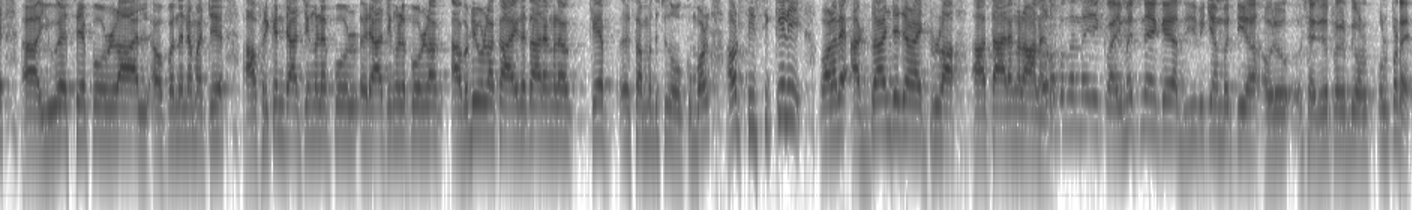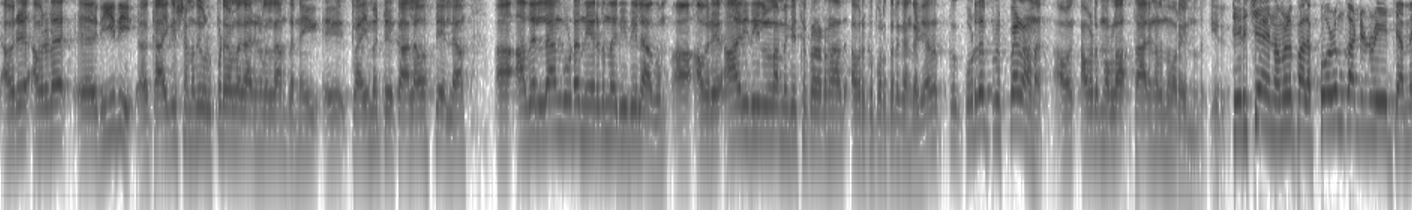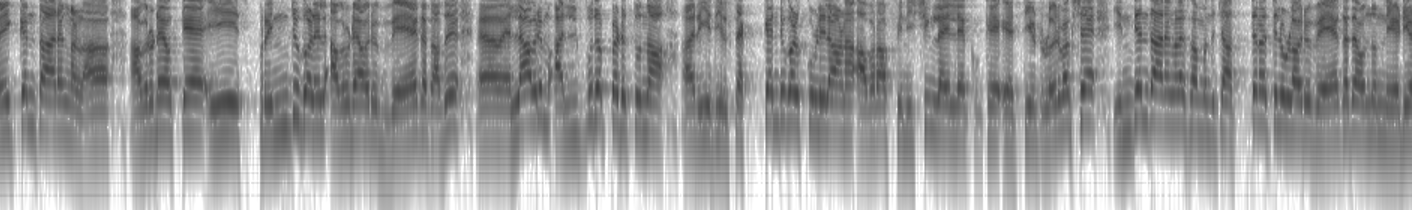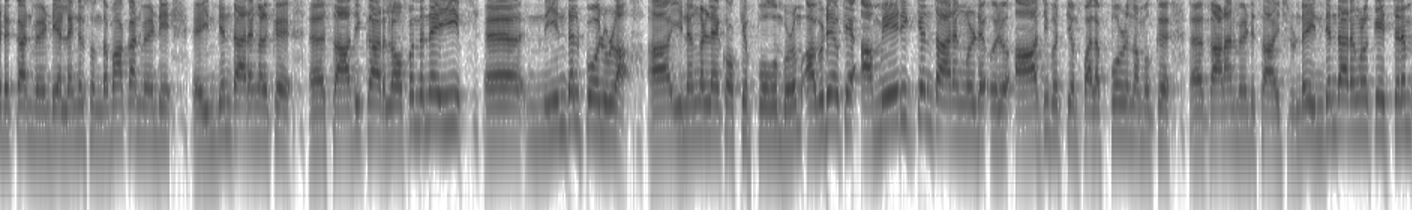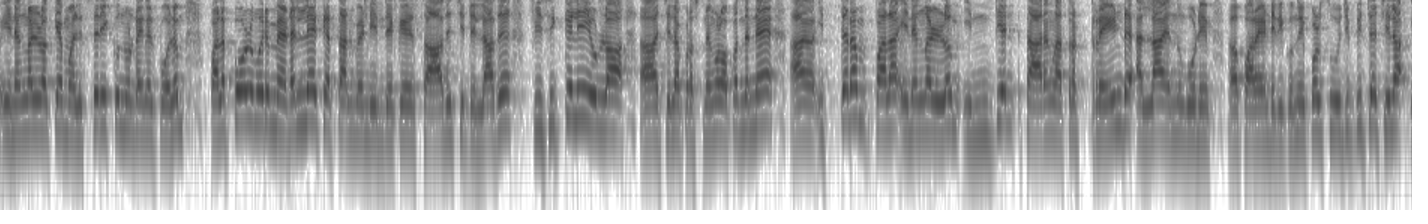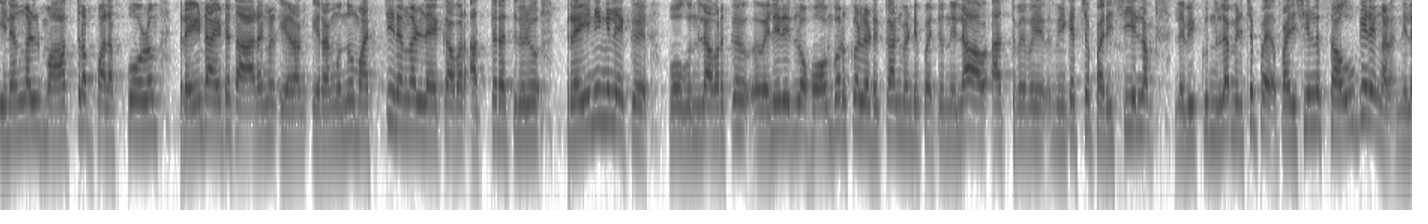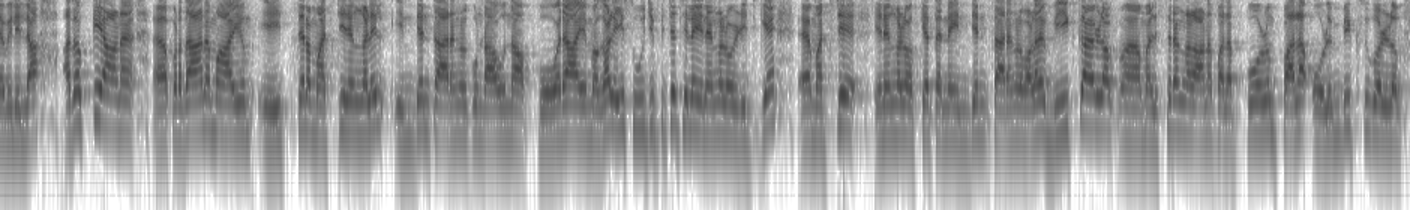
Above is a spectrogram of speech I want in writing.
യു എസ് എ പോലുള്ള ഒപ്പം തന്നെ മറ്റ് ആഫ്രിക്കൻ രാജ്യങ്ങളെ പോ രാജ്യങ്ങളെ പോലുള്ള അവിടെയുള്ള കായിക താരങ്ങളെയൊക്കെ സംബന്ധിച്ച് നോക്കുമ്പോൾ അവർ ഫിസിക്കലി വളരെ അഡ്വാന്റേജ് ആയിട്ടുള്ള താരങ്ങളാണ്. അതോടൊപ്പം തന്നെ ഈ ക്ലൈമറ്റിനെയൊക്കെ അതിജീവിക്കാൻ പറ്റിയ ഒരു ശരീരപ്രകൃതി ഉൾ- ഉൾപ്പെടെ അവർ അവരുടെ രീതി കായികക്ഷമത ഉൾപ്പെടെയുള്ള കാര്യങ്ങളെല്ലാം തന്നെ ഈ ക്ലൈമറ്റ് കാലാവസ്ഥയെല്ലാം ആ, അതെല്ലാം കൂടെ നേരിടുന്ന രീതിയിലാകും. അവർ ആ രീതിയിലുള്ള മികച്ച പ്രകടനം അവർക്ക് പുറത്തെടുക്കാൻ കഴിയും. അത് കൂടുതൽ പ്രിപ്പയർഡ് ആണ് അവ- അവിടെ നിന്നുള്ള താരങ്ങൾ എന്ന് പറയുന്നത് തീർച്ചയായും നമ്മൾ പലപ്പോഴും കണ്ടിട്ടുണ്ട് ഈ ജമൈക്കൻ താരങ്ങൾ അവരുടെയൊക്കെ ഈ സ്പ്രിന്റുകളിൽ അവരുടെ ആ ഒരു വേഗത അത് എല്ലാവരും അത്ഭുതപ്പെടുത്തുന്ന രീതിയിൽ സെക്കൻഡുകൾക്കുള്ളിലാണ് അവർ ആ ഫിനിഷിംഗ് ലൈനിലേക്കൊക്കെ എത്തിയിട്ടുള്ളത്. ഒരു ഇന്ത്യൻ താരങ്ങളെ സംബന്ധിച്ച് അത്തരത്തിലുള്ള ഒരു വേഗത ഒന്നും നേടിയെടുക്കാൻ വേണ്ടി അല്ലെങ്കിൽ സ്വന്തമാക്കാൻ വേണ്ടി ഇന്ത്യൻ താരങ്ങൾക്ക് സാധിക്കാറില്ല. ഒപ്പം തന്നെ ഈ നീന്തൽ പോലുള്ള ഇനങ്ങളിലേക്കൊക്കെ പോകുമ്പോഴും അവിടെയൊക്കെ അമേരിക്കൻ താരങ്ങളുടെ ഒരു ആധിപത്യം പലപ്പോഴും നമുക്ക് കാണാൻ വേണ്ടി സാധിച്ചിട്ടുണ്ട്. ഇന്ത്യൻ താരങ്ങളൊക്കെ ഇത്തരം ഇനങ്ങളിലൊക്കെ മത്സരിക്കുന്നുണ്ടെങ്കിൽ പോലും പലപ്പോഴും ഒരു മെഡലിലേക്ക് എത്താൻ വേണ്ടി ഇന്ത്യയ്ക്ക് സാധിച്ചിട്ടില്ല. അത് ഫിസിക്കലി ഉള്ള ചില പ്രശ്നങ്ങൾ. ഒപ്പം തന്നെ ഇത്തരം പല ഇനങ്ങളിലും ഇന്ത്യൻ താരങ്ങൾ അത്ര ട്രെയിൻഡ് അല്ല എന്നും കൂടിയും പറയേണ്ടിയിരിക്കുന്നു. ഇപ്പോൾ സൂചിപ്പിച്ച ചില ഇനങ്ങൾ മാത്രം പലപ്പോഴും ട്രെയിൻഡ് ആയിട്ട് താരങ്ങൾ ഇറ- ഇറങ്ങുന്നു. മറ്റിനങ്ങളിലേക്ക് അവർ അത്തരത്തിലൊരു ട്രെയിനിങ്ങിലേക്ക് പോകുന്നില്ല. അവർക്ക് വലിയ രീതിയിലുള്ള ഹോംവർക്കുകൾ എടുക്കാൻ വേണ്ടി പറ്റുന്നില്ല. മികച്ച പരിശീലനം ലഭിക്കുന്നില്ല. മികച്ച പരിശീലന സൗകര്യങ്ങൾ നിലവിലില്ല. അതൊക്കെയാണ് പ്രധാനമായും ഇത്തരം മറ്റിനങ്ങളിൽ ഇന്ത്യൻ താരങ്ങൾക്കുണ്ടാകുന്ന പോരായ്മകൾ. ഈ സൂചിപ്പിച്ച ചില ഇനങ്ങൾ ഒഴികെ മറ്റ് ഇനങ്ങളൊക്കെ തന്നെ ഇന്ത്യൻ താരങ്ങൾ വളരെ വീക്കായുള്ള മത്സരങ്ങളാണ് പലപ്പോഴും പല ഒളിമ്പിക്സുകളിലും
